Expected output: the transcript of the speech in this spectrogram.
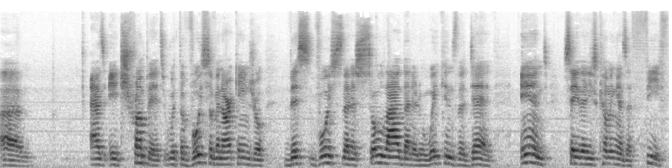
um, as a trumpet with the voice of an archangel, this voice that is so loud that it awakens the dead, and say that he's coming as a thief.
